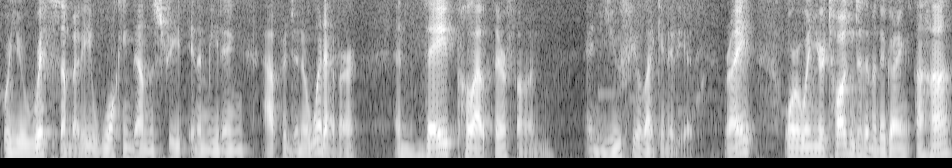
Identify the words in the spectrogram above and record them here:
where you're with somebody walking down the street in a meeting, out for dinner, whatever, and they pull out their phone and you feel like an idiot, right? Or when you're talking to them and they're going, uh huh,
